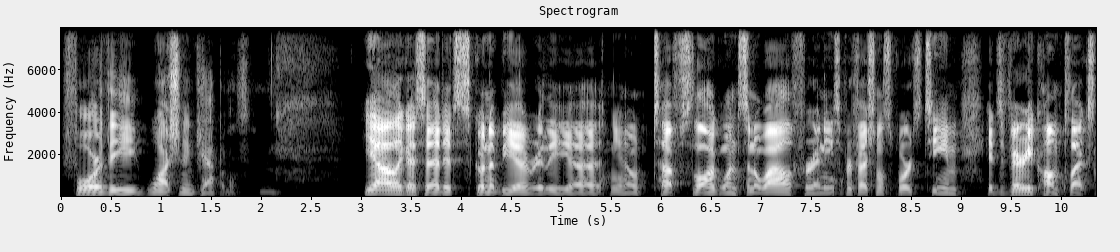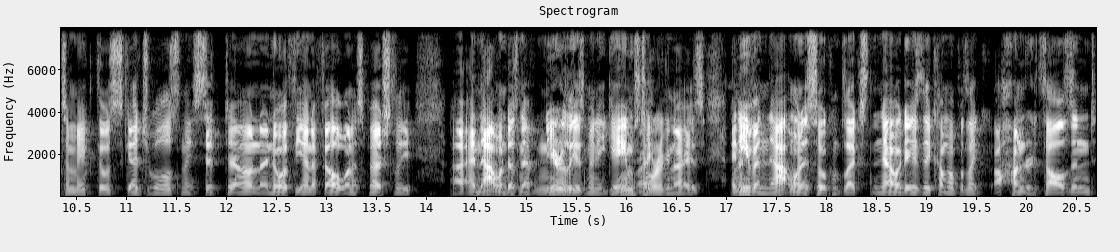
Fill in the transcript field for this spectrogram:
for the Washington Capitals. Yeah, like I said, it's going to be a really uh, you know tough slog once in a while for any professional sports team. It's very complex to make those schedules, and they sit down. I know with the NFL one especially, uh, and that one doesn't have nearly as many games right. to organize, and right. even that one is so complex. Nowadays, they come up with like a hundred thousand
